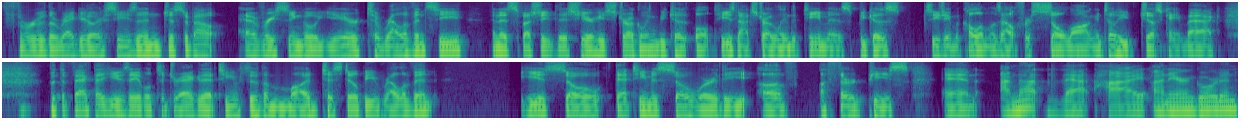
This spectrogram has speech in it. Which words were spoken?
through the regular season just about every single year to relevancy. And especially this year, he's struggling because, well, he's not struggling, the team is because CJ McCollum was out for so long until he just came back. But the fact that he was able to drag that team through the mud to still be relevant, he is so that team is so worthy of a third piece. And I'm not that high on Aaron Gordon,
